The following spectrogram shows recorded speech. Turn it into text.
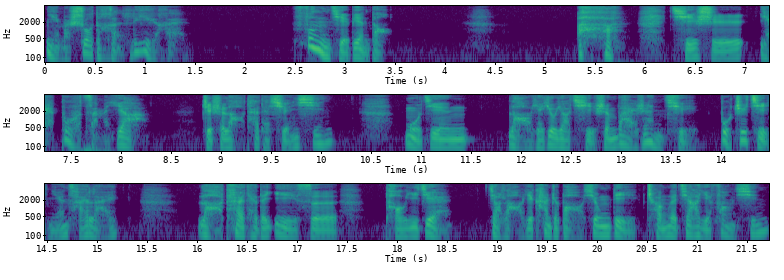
你们说的很厉害？”凤姐便道：“啊，其实也不怎么样，只是老太太悬心。母今老爷又要起身外任去，不知几年才来。老太太的意思，头一件叫老爷看着宝兄弟成了家也放心；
